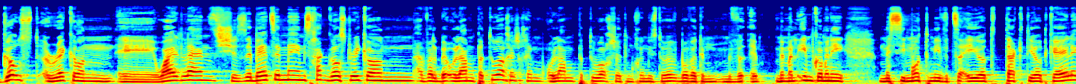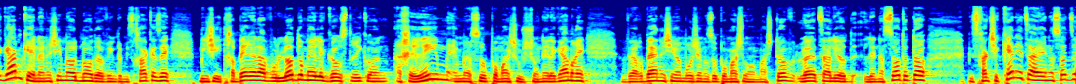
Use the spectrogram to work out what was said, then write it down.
Ghost Recon uh, Wildlands, שזה בעצם uh, משחק Ghost Recon, אבל בעולם פתוח, יש לכם עולם פתוח שאתם יכולים להסתובב בו ואתם אה, ממלאים כל מיני משימות מבצעיות, טקטיות כאלה. גם כן, אנשים מאוד מאוד אוהבים את המשחק הזה, מי שיתחבר אליו, הוא לא דומה לגוסט ריקון אחרים, הם עשו פה משהו שונה לגמרי, והרבה אנשים אמרו שהם עשו פה משהו ממש טוב, לא יצא לי עוד לנסות אותו. משחק שכן יצא לי לנסות זה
